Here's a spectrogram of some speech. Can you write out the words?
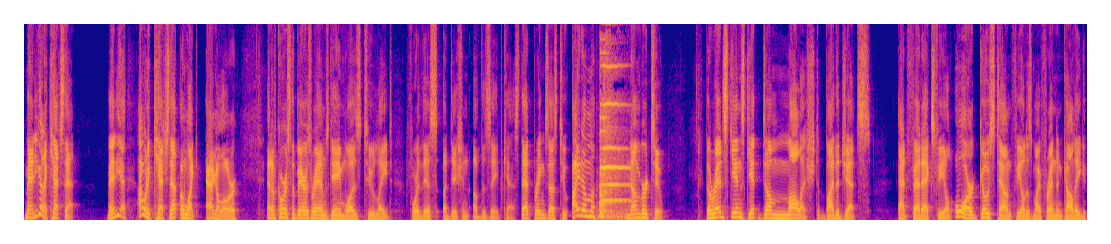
"Man, you got to catch that." Man, yeah, I would have catch that, unlike Agholor. And of course, the Bears Rams game was too late for this edition of the CzabeCast. That brings us to item number two. The Redskins get demolished by the Jets at FedEx Field, or Ghost Town Field, as my friend and colleague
